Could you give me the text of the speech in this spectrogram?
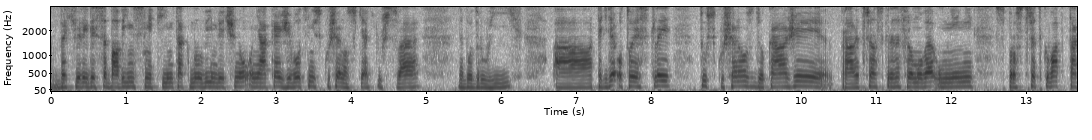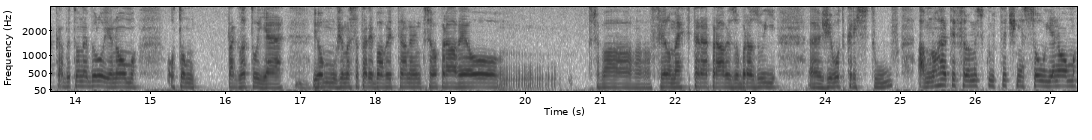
Ve chvíli, kdy se bavím s někým, tak mluvím většinou o nějaké životní zkušenosti, ať už své nebo druhých. A teď jde o to, jestli tu zkušenost dokáže právě třeba skrze filmové umění zprostředkovat tak, aby to nebylo jenom o tom, takhle to je. Jo, můžeme se tady bavit, já nevím, třeba právě o třeba filmech, které právě zobrazují eh, život Kristův a mnohé ty filmy skutečně jsou jenom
